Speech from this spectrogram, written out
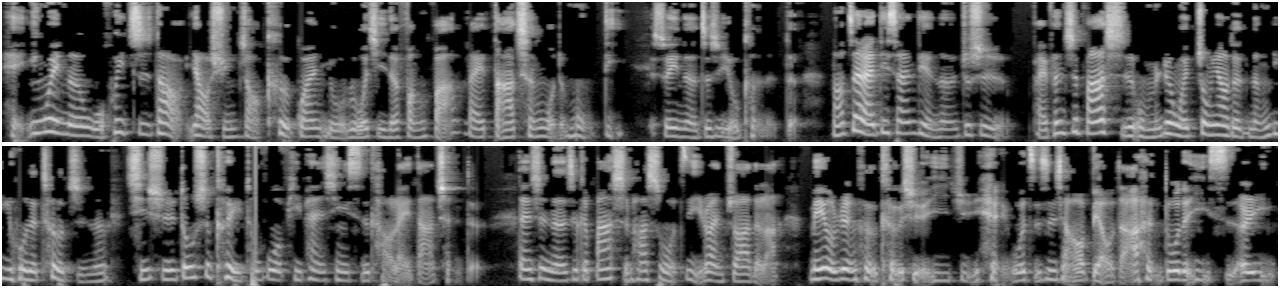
嘿，因为呢，我会知道要寻找客观有逻辑的方法来达成我的目的，所以呢，这是有可能的。然后再来第三点呢，就是百分之八十我们认为重要的能力或者特质呢，其实都是可以通过批判性思考来达成的。但是呢，这个八十趴是我自己乱抓的啦。没有任何科学依据，嘿，我只是想要表达很多的意思而已。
